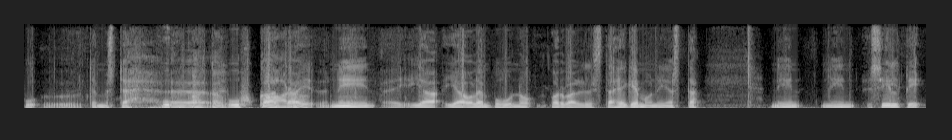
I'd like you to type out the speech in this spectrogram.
hu, tämmöistä uhkaa, tai, uhkaa tai niin, ja, ja olen puhunut porvarillisesta hegemoniasta, niin, niin silti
